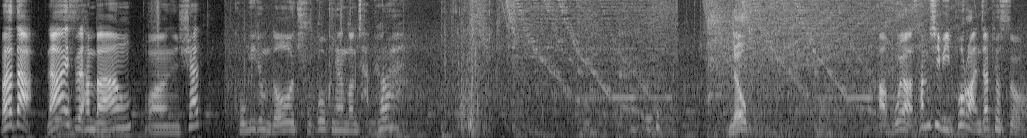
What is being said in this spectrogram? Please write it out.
맞았다! Nice 한방 one shot 고기 좀 넣어주고 그냥 넌 잡혀라. 아 뭐야. 32%로 안 잡혔어.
